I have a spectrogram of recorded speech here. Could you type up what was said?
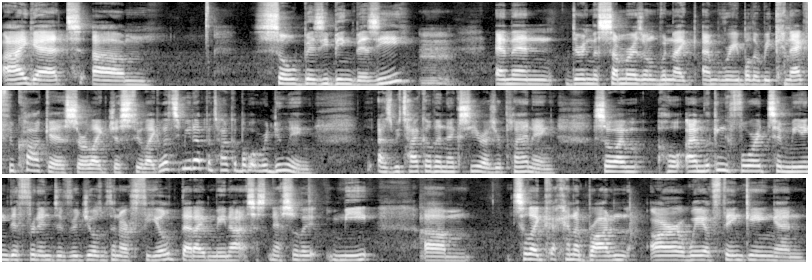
I get um, so busy being busy. And then during the summers when, when like I'm, we're able to reconnect through caucus or like just through like let's meet up and talk about what we're doing as we tackle the next year as you're planning. So I'm ho- I'm looking forward to meeting different individuals within our field that I may not necessarily meet um, to like kind of broaden our way of thinking and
